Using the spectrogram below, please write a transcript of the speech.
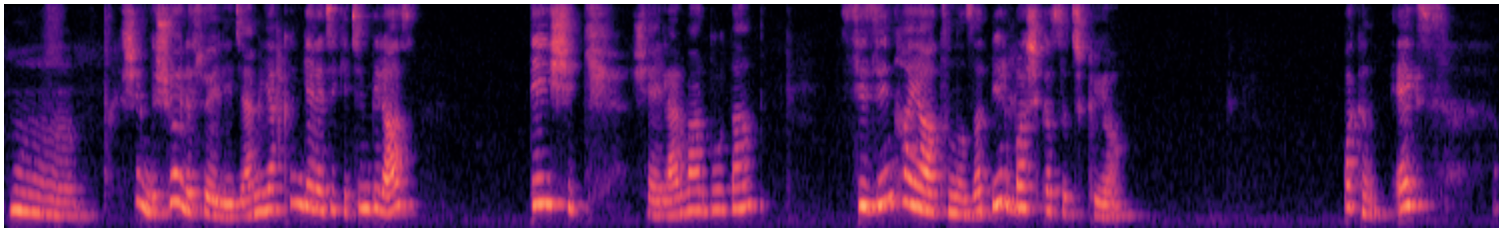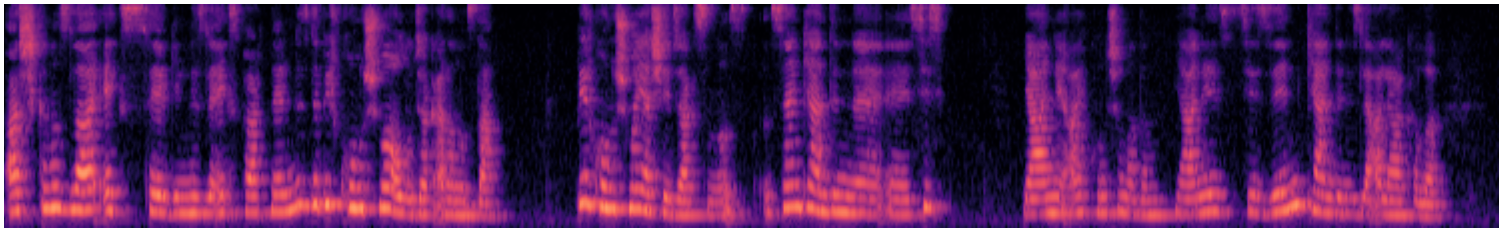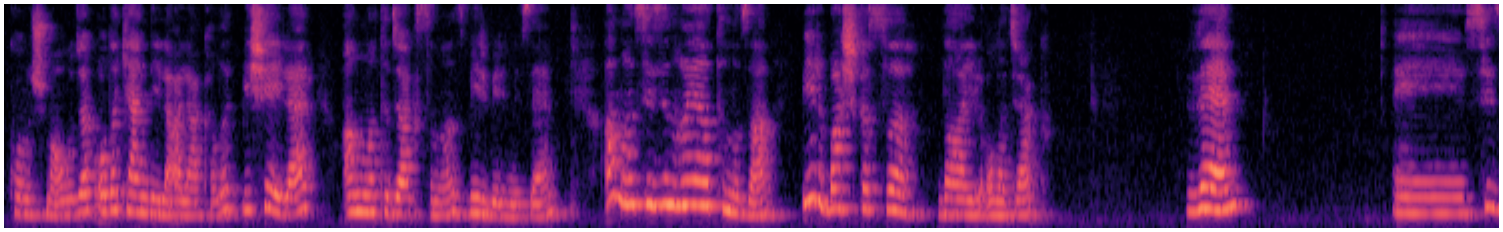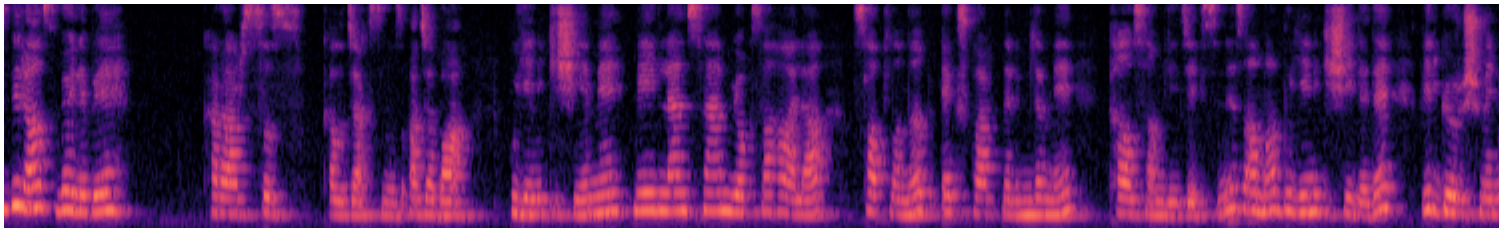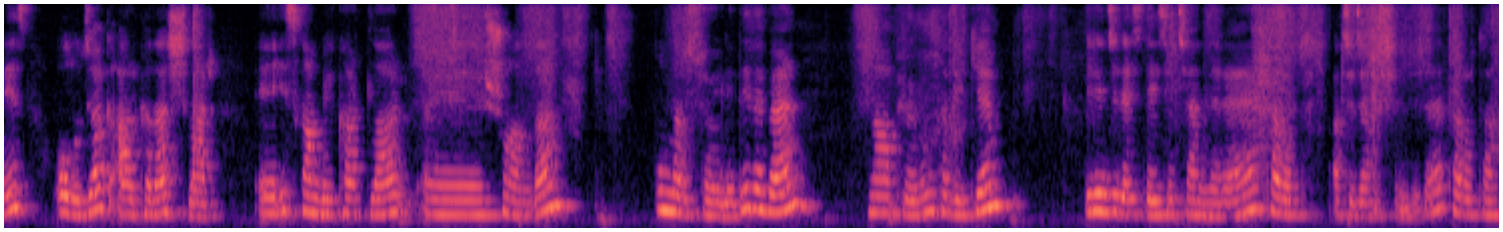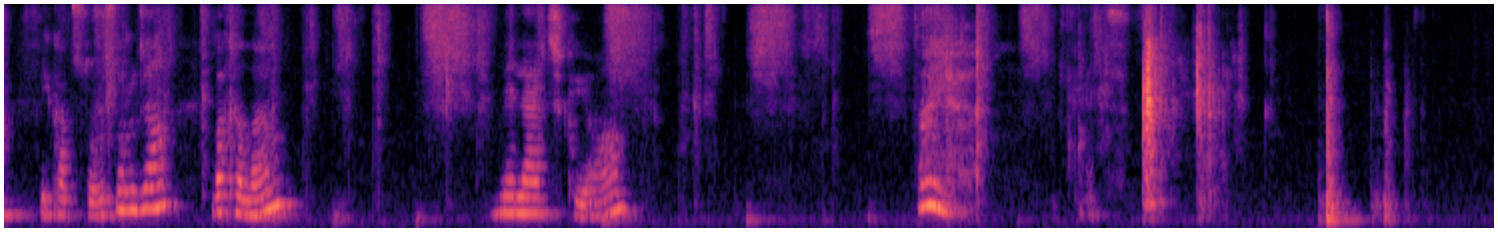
Hmm. Şimdi şöyle söyleyeceğim. Yakın gelecek için biraz değişik şeyler var burada. Sizin hayatınıza bir başkası çıkıyor. Bakın ex aşkınızla, ex sevgilinizle, ex partnerinizle bir konuşma olacak aranızda. Bir konuşma yaşayacaksınız. Sen kendinle, e, siz yani ay konuşamadım. Yani sizin kendinizle alakalı konuşma olacak. O da kendiyle alakalı bir şeyler anlatacaksınız birbirinize. Ama sizin hayatınıza bir başkası dahil olacak. Ve e, siz biraz böyle bir kararsız kalacaksınız. Acaba bu yeni kişiye mi meyillensem yoksa hala saplanıp ex partnerimde mi kalsam diyeceksiniz. Ama bu yeni kişiyle de bir görüşmeniz olacak arkadaşlar e, İskambil kartlar e, şu anda bunları söyledi ve ben ne yapıyorum? Tabii ki birinci desteği seçenlere tarot açacağım şimdi de. Tarota birkaç soru soracağım. Bakalım neler çıkıyor. Ay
